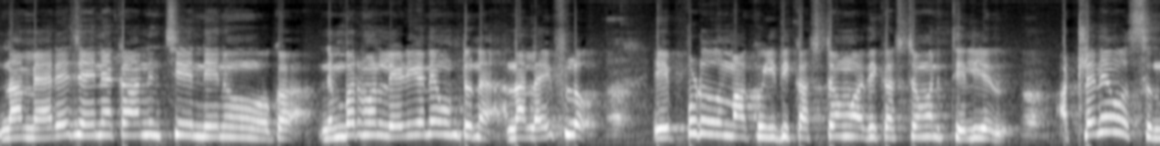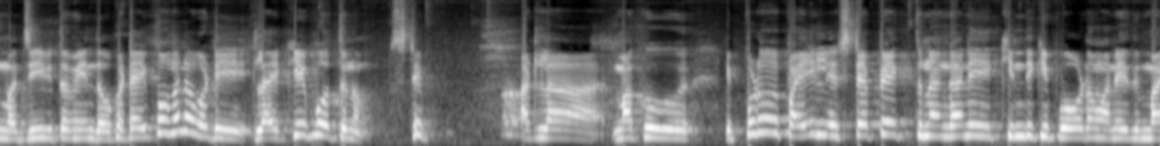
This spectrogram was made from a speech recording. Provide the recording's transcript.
నా మ్యారేజ్ అయినా కానించి నేను ఒక నెంబర్ వన్ లేడీగానే ఉంటున్నా నా లైఫ్లో. ఎప్పుడు మాకు ఇది కష్టం అది కష్టం అని తెలియదు. అట్లనే వస్తుంది మా జీవితం. ఏందో ఒకటి అయిపోగానే ఒకటి ఇట్లా ఎక్కిపోతున్నాం స్టెప్. అట్లా మాకు ఎప్పుడు పై స్టెప్ ఎక్కుతున్నాం కానీ కిందికి పోవడం అనేది మా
